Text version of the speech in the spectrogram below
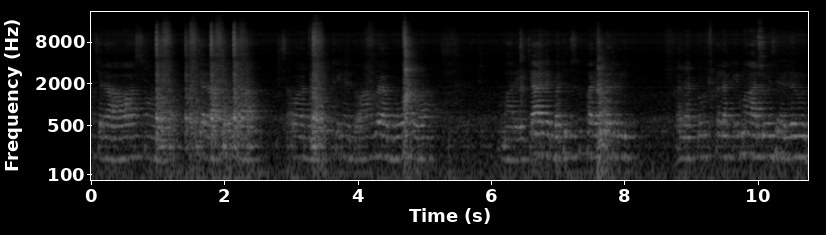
કચરા વાસણ કચરા પોતા સવારના ઉઠીને તો આંગળા ગોળવા મારે ચારે બાજુ સફાઈ કરવી કલાક દોઢ કલાક એમાં આલવે જાય જરૂર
